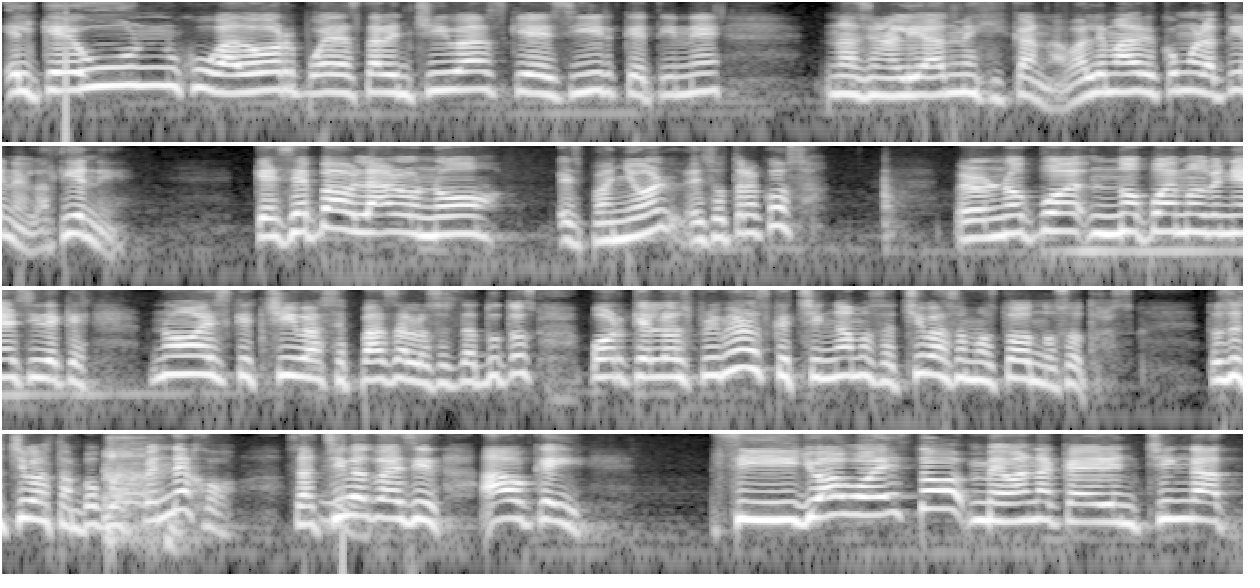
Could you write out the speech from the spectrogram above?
el que un jugador pueda estar en Chivas quiere decir que tiene nacionalidad mexicana. Vale madre, ¿cómo la tiene? La tiene. Que sepa hablar o no español es otra cosa. Pero no, po- no podemos venir a decir de que no, es que Chivas se pasa los estatutos, porque los primeros que chingamos a Chivas somos todos nosotros. Entonces Chivas tampoco es pendejo. O sea, Chivas va a decir, ah, ok, si yo hago esto, me van a caer en chinga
